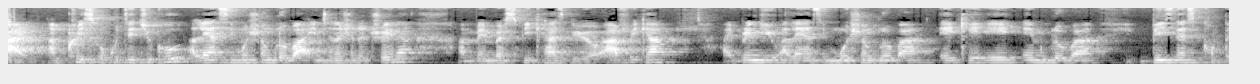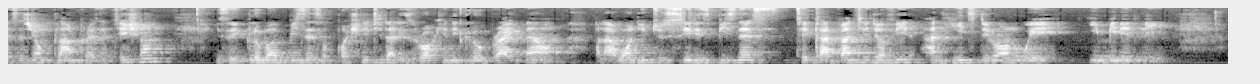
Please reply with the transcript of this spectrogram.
Hi, I'm Chris Okutechukwu, Alliance in Motion Global International Trainer and member speakers Bureau Africa. I bring you Alliance in Motion Global, aka AIM Global Business Compensation Plan presentation. It's a global business opportunity that is rocking the globe right now. And I want you to see this business, take advantage of it, and hit the runway immediately.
